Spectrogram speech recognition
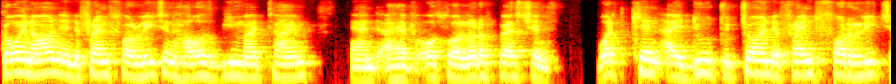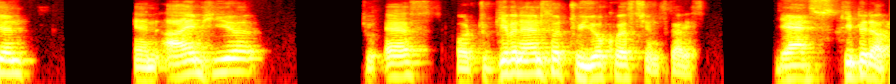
going on in the French Foreign Legion, how has been my time. And I have also a lot of questions. What can I do to join the French Foreign Legion? And I'm here to ask or to give an answer to your questions, guys. Yes. Keep it up.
